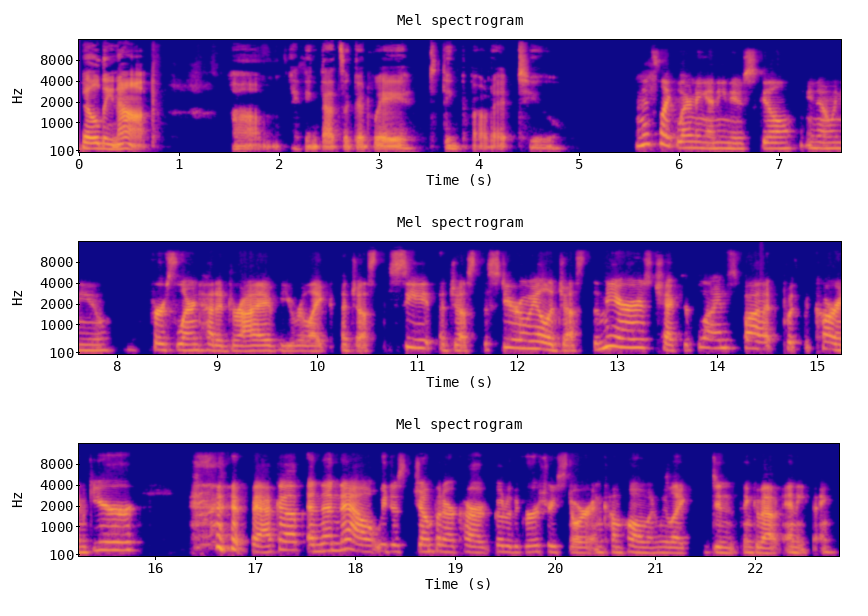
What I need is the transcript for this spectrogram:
building up, um, I think that's a good way to think about it too. And it's like learning any new skill. You know, when you first learned how to drive, you were like, adjust the seat, adjust the steering wheel, adjust the mirrors, check your blind spot, put the car in gear, back up. And then now we just jump in our car, go to the grocery store, and come home, and we like didn't think about anything.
